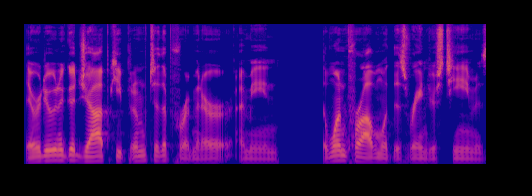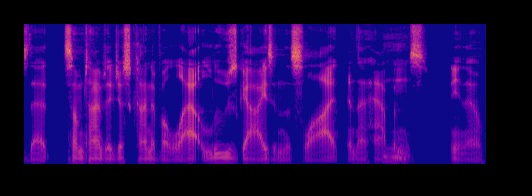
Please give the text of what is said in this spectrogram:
they were doing a good job keeping them to the perimeter. I mean, the one problem with this Rangers team is that sometimes they just kind of allow lose guys in the slot, and that mm-hmm. happens. You know,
